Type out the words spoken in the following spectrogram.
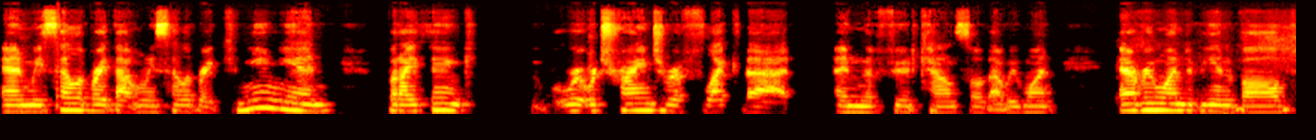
and we celebrate that when we celebrate communion. But I think we're, we're trying to reflect that in the food council that we want everyone to be involved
